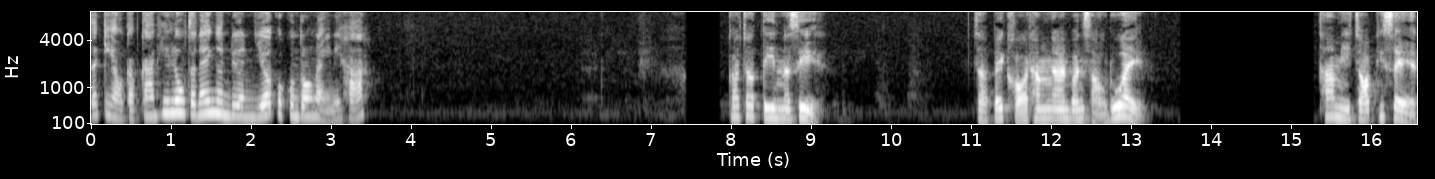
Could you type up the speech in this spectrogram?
จะเกี่ยวกับการที่ลูกจะได้เงินเดือนเยอะกว่าคุณตรงไหนนี่คะ ก็เจ้าตีนนะสิ จะไปขอทำงานวันเสาร์ด้วย ถ้ามีจ็อบพิเศษ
